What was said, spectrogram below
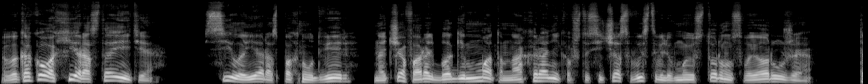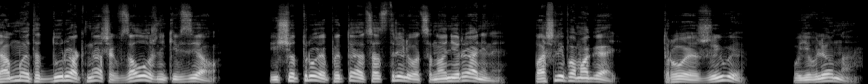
«Вы какого хера стоите?» Силой я распахнул дверь, начав орать благим матом на охранников, что сейчас выставили в мою сторону свое оружие. «Там этот дурак наших в заложники взял. Еще трое пытаются отстреливаться, но они ранены. Пошли помогать». «Трое живы?» Удивленно,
